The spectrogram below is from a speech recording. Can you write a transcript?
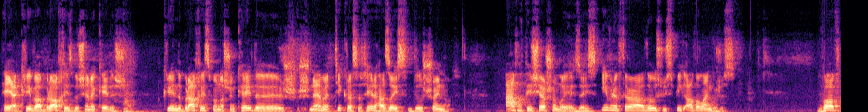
Hey, akriva brachis b'shena kedesh. Kriin the brachis kedesh. Shneme tikras pi sheshon lo. Even if there are those who speak other languages. Vav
